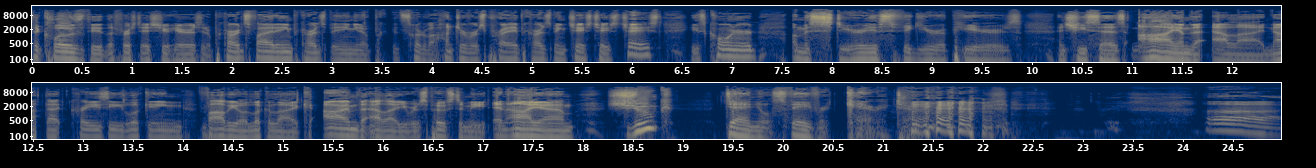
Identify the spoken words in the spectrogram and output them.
to close the the first issue here is you know Picard's fighting. Picard's being you know it's sort of a hunter versus prey. Picard's being chased, chased, chased. He's cornered. A mysterious figure appears, and she says, "I am the ally, not that crazy looking Fabio lookalike. I'm the ally you were supposed to meet, and I am Shunk." Daniel's favorite character. Uh,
